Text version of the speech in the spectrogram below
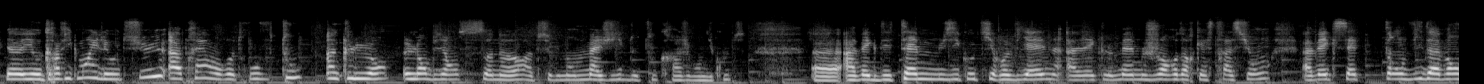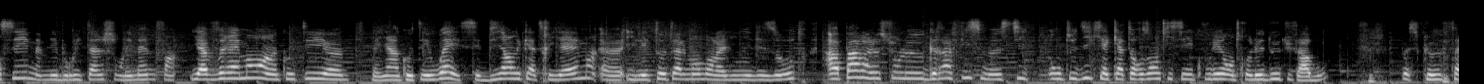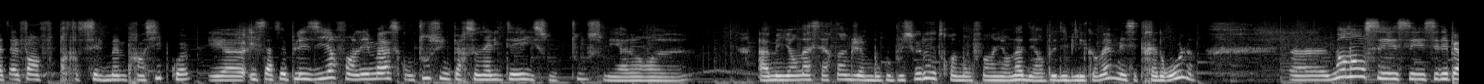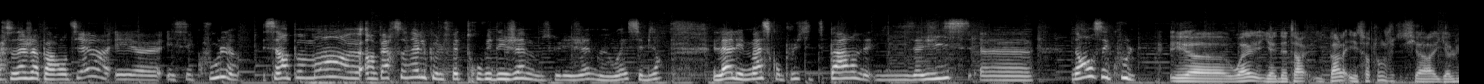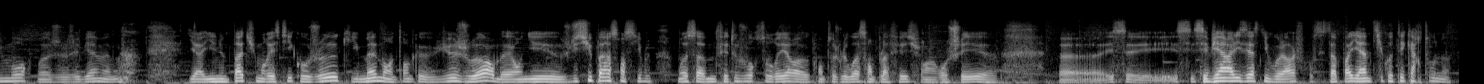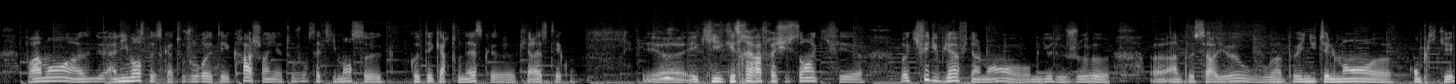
Euh, et, euh, graphiquement, il est au-dessus. Après, on retrouve tout, incluant l'ambiance sonore absolument magique de tout Crash Bandicoot. Euh, avec des thèmes musicaux qui reviennent, avec le même genre d'orchestration, avec cette envie d'avancer, même les bruitages sont les mêmes. Enfin, il y a vraiment un côté, ben, il y a un côté ouais, c'est bien le quatrième, il est totalement dans la lignée des autres. À part sur le graphisme, si on te dit qu'il y a 14 ans qui s'est écoulé entre les deux, tu fais ah bon? Parce que Fatal, pr- c'est le même principe quoi. Et, euh, et ça fait plaisir. Enfin, les masques ont tous une personnalité. Ils sont tous, mais alors, euh, ah mais il y en a certains que j'aime beaucoup plus que d'autres. Mais enfin, il y en a des un peu débiles quand même, mais c'est très drôle. Euh, non, non, c'est des personnages à part entière et, euh, et c'est cool. C'est un peu moins euh, impersonnel que le fait de trouver des gemmes, parce que les gemmes, ouais, c'est bien. Là, les masques en plus, ils te parlent, ils agissent. Non, c'est cool. Et euh, ouais, il y a une parle et surtout il y a, l'humour. Moi, j'ai bien même. il y a une patte humoristique au jeu qui même en tant que vieux joueur, ben on y est, je n'y suis pas insensible. Moi, ça me fait toujours sourire euh, quand je le vois s'emplaffer sur un rocher. euh, et c'est- bien réalisé à ce niveau-là. Je trouve c'est sympa. Il y a un petit côté cartoon, vraiment un, immense parce qu'il a toujours été Crash. hein, il y a toujours cet immense côté cartoonesque qui est resté quoi. Et, euh, et qui, qui est très rafraîchissant et qui fait, euh, ouais, qui fait du bien finalement au milieu de jeux euh, un peu sérieux ou un peu inutilement compliqués.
